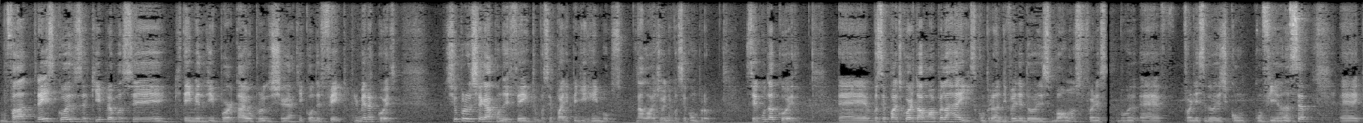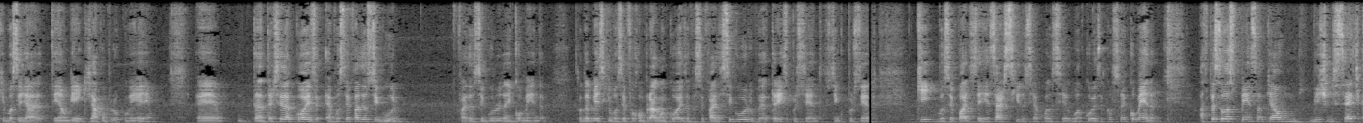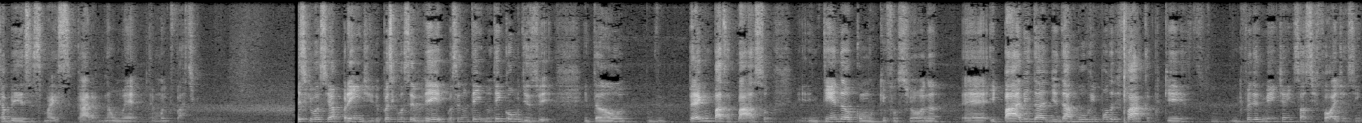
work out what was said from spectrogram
Vou falar três coisas aqui para você que tem medo de importar e o produto chegar aqui com defeito. Primeira coisa, se o produto chegar com defeito, você pode pedir reembolso na loja onde você comprou. Segunda coisa, é, você pode cortar o mal pela raiz, comprando de vendedores bons, é, fornecedores de confiança, é, que você já tem alguém que já comprou com ele. É, a terceira coisa é você fazer o seguro, fazer o seguro da encomenda. Toda vez que você for comprar alguma coisa, você faz o seguro, é 3%, 5%, que você pode ser ressarcido se acontecer alguma coisa com a sua encomenda. As pessoas pensam que é um bicho de sete cabeças, mas cara, não é, é muito fácil. Depois que você aprende, depois que você vê, você não tem, não tem como desver. Então, pegue um passo a passo, entenda como que funciona é, e pare de dar murro em ponta de faca, porque infelizmente a gente só se fode assim.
